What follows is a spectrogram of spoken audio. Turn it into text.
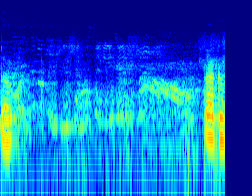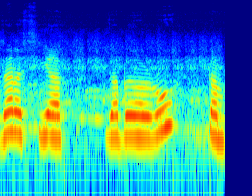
Так. Так, зараз я заберу там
